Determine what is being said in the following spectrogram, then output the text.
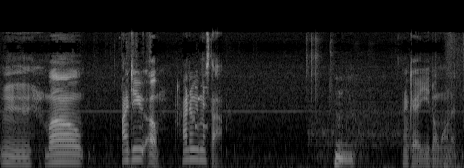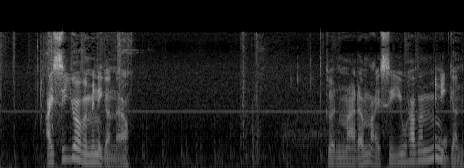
Hmm, well, I do, oh, how do we miss that? Hmm. Okay, you don't want it. I see you have a minigun now. Good madam, I see you have a minigun.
